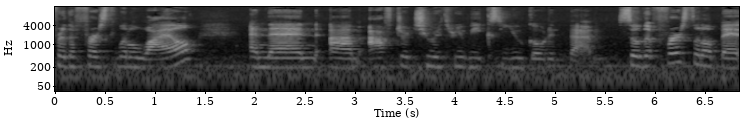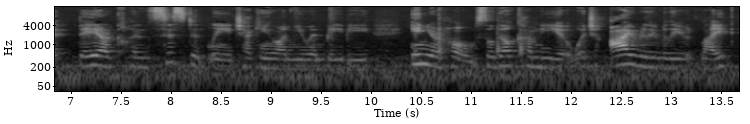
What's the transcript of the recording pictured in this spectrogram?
for the first little while and then um, after two or three weeks you go to them. So the first little bit they are consistently checking on you and baby in your home. So they'll come to you which i really really like.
